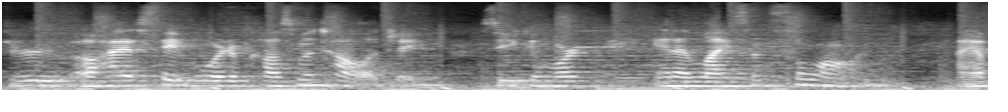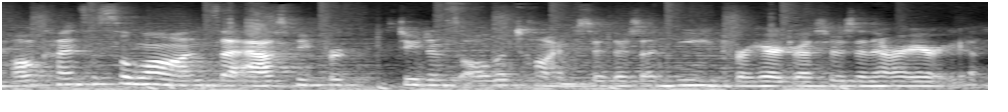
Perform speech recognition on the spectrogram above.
through Ohio State Board of Cosmetology, so you can work in a licensed salon. I have all kinds of salons that ask me for students all the time, so there's a need for hairdressers in our area.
